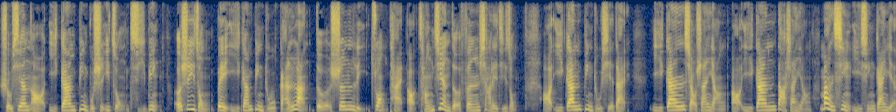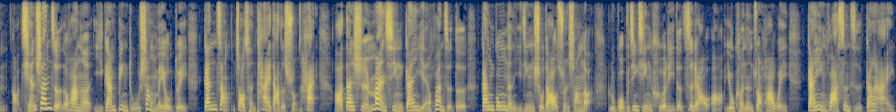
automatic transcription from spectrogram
首先啊，乙肝并不是一种疾病，而是一种被乙肝病毒感染的生理状态啊。常见的分下列几种啊：乙肝病毒携带。乙肝小山羊啊，乙肝大山羊，慢性乙型肝炎啊。前三者的话呢，乙肝病毒尚没有对肝脏造成太大的损害啊，但是慢性肝炎患者的肝功能已经受到损伤了。如果不进行合理的治疗啊，有可能转化为肝硬化甚至肝癌。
